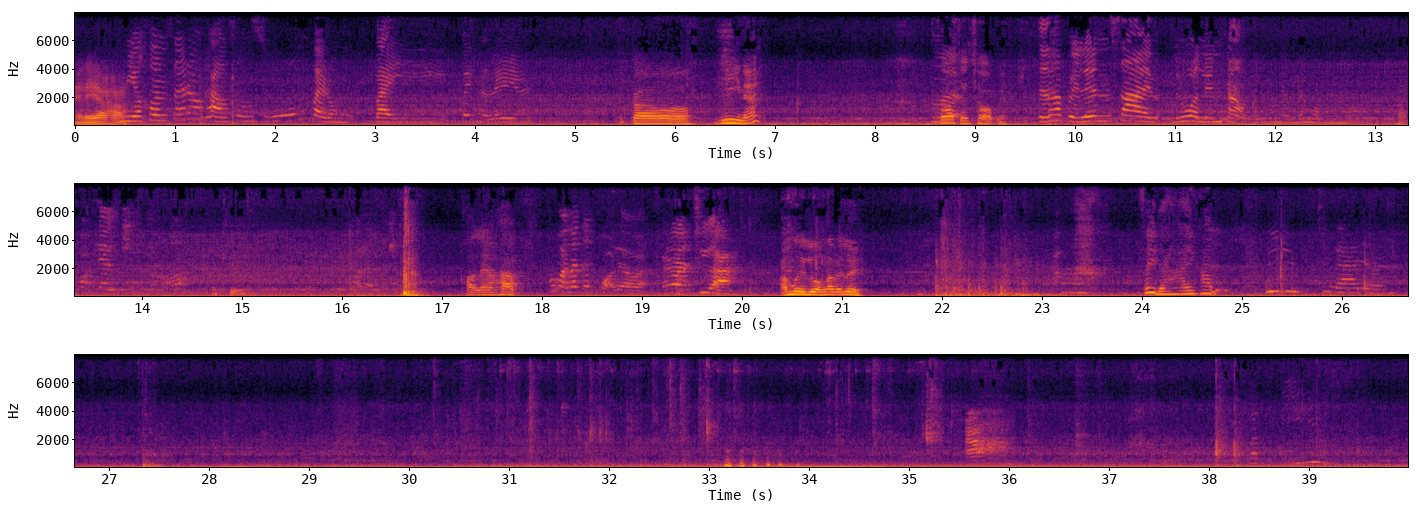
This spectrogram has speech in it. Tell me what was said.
อะไรอะคะมีคนใส่รองเท้าส้นสูงไปลงไปไปทะเลนะก็นี่นะ ก็จะชอบไงแต่ถ้าไปเล่นทรายหรือว่าเล่นหนาวก็ยังไม่หวังเนาะครับเรียกอีกเหรอโอเคขอแล้วครับเพราะว่าน่าจะขอแล้วอะน่าเชื่อเอามือลวงเข้าไปเลยใส่ได้ครับเชื่อเลย ท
